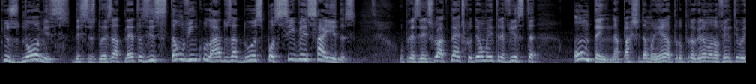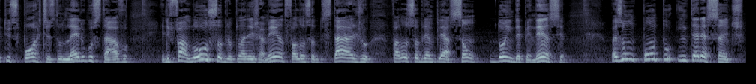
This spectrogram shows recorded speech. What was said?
que os nomes desses dois atletas estão vinculados a duas possíveis saídas. O presidente do Atlético deu uma entrevista ontem, na parte da manhã, para o programa 98 Esportes do Lélio Gustavo. Ele falou sobre o planejamento, falou sobre estágio, falou sobre ampliação do Independência. Mas um ponto interessante:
